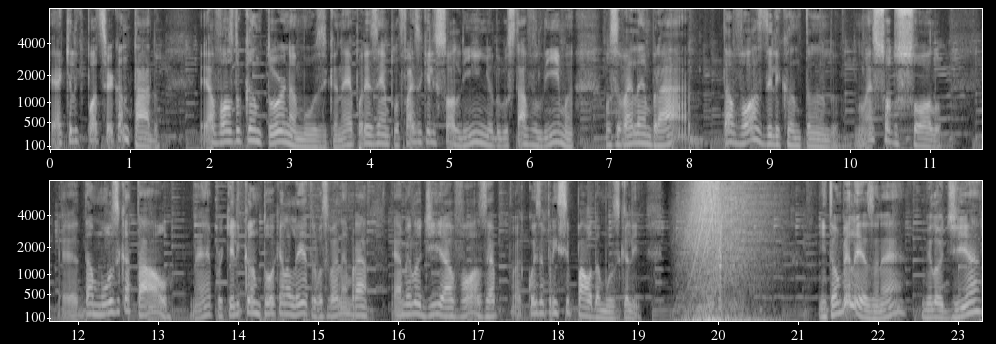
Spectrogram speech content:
é aquilo que pode ser cantado. É a voz do cantor na música, né? Por exemplo, faz aquele solinho do Gustavo Lima, você vai lembrar da voz dele cantando, não é só do solo é, da música tal, né? Porque ele cantou aquela letra, você vai lembrar. É a melodia, a voz, é a coisa principal da música ali. Então, beleza, né? Melodia,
